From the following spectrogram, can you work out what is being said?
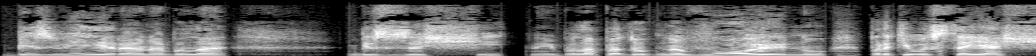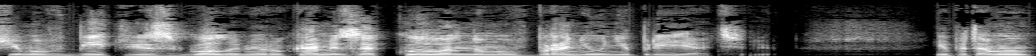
Без веера она была беззащитной, была подобна воину, противостоящему в битве с голыми руками, закованному в броню неприятелю. И потому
